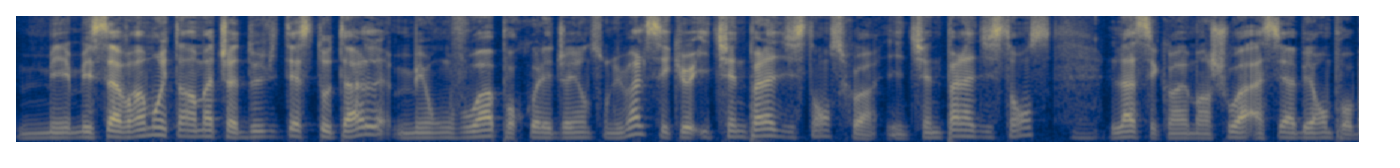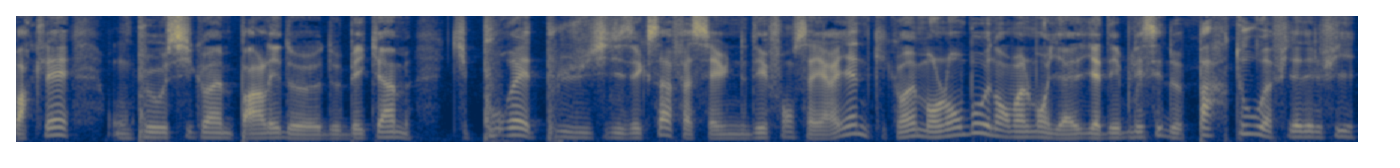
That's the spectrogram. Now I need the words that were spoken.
Mais, mais ça a vraiment été un match à deux vitesses totales, mais on voit pourquoi les Giants ont du mal, c'est qu'ils tiennent pas la distance. quoi. Ils tiennent pas la distance. Là, c'est quand même un choix assez aberrant pour Barclay. On peut aussi quand même parler de, de Beckham qui pourrait être plus utilisé que ça face à une défense aérienne qui est quand même en lambeau normalement. Il y a, il y a des blessés de partout à Philadelphie.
